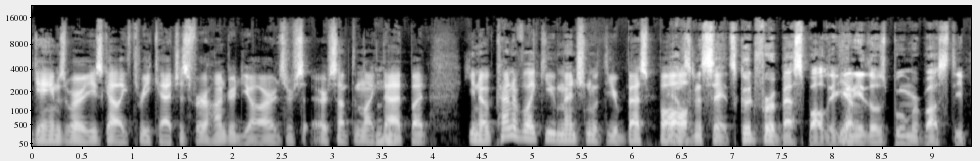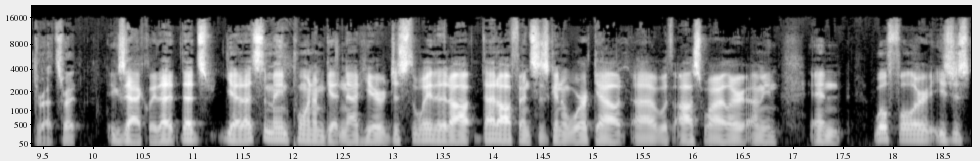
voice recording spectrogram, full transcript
games where he's got like three catches for 100 yards or, or something like that. But, you know, kind of like you mentioned with your best ball. Yeah, I was going to say it's good for a best ball league. Yep. Any of those boomer bust deep threats, right? Exactly. That that's yeah. That's the main point I'm getting at here. Just the way that uh, that offense is going to work out uh, with Osweiler. I mean, and Will Fuller. He's just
